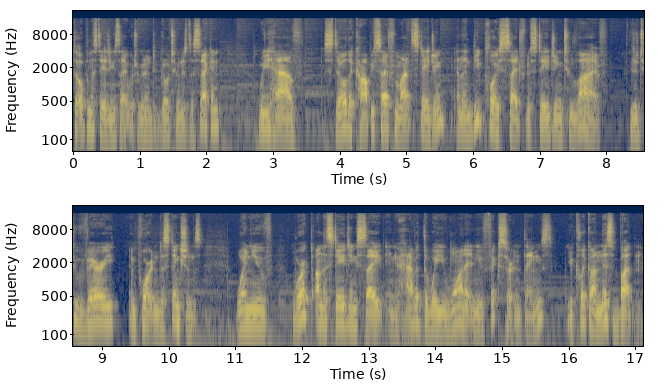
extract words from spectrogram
to open the staging site, which we're going to go to in just a second. We have still the copy site from live to staging, and then deploy site from staging to live. These are two very important distinctions. When you've worked on the staging site and you have it the way you want it and you fix certain things, you click on this button.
